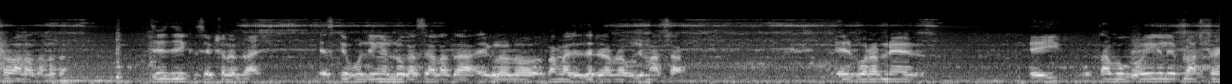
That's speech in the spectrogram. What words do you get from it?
সব আলাদা আলাদা। যে যে সেকশনে যায়। এসকে হোল্ডিংয়ের লোক আছে আলাদা, এগুলো হলো বাংলাদেশে যেটা আমরা বলি মাছা। এরপর আপনার এই তাবুক হয়ে গেলে প্লাস্টার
